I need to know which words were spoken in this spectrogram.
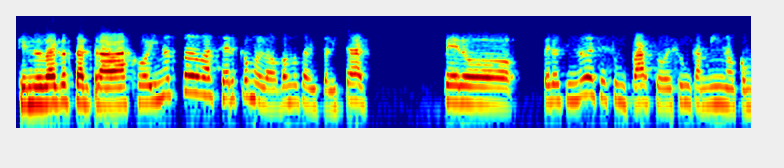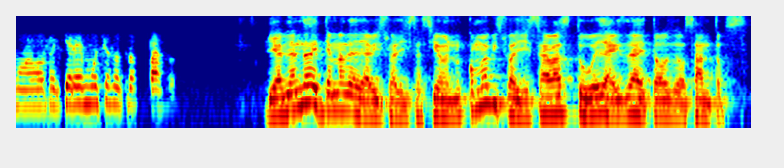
que nos va a costar trabajo y no todo va a ser como lo vamos a visualizar, pero, pero sin duda ese es un paso, es un camino, como requiere muchos otros pasos. Y hablando del tema de la visualización, ¿cómo visualizabas tú la isla de todos los santos?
